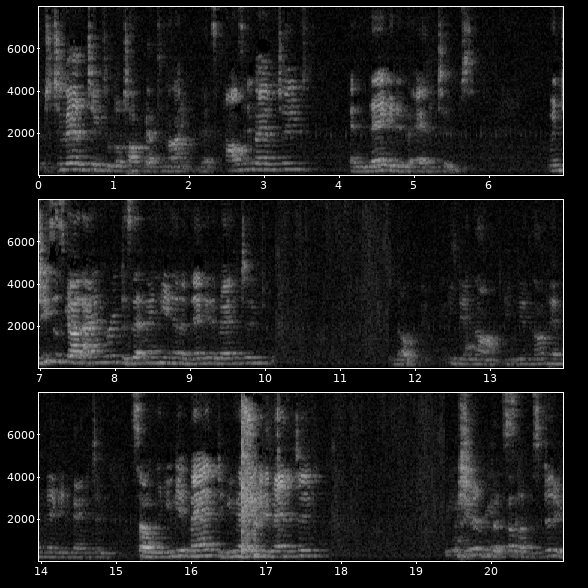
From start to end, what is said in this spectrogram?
There's two attitudes we're going to talk about tonight. That's positive attitudes and negative attitudes. When Jesus got angry, does that mean he had a negative attitude? No, he did not. He did not have a negative attitude. So when you get mad, do you have a negative attitude? We shouldn't, but some of us do.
